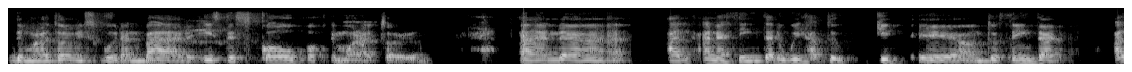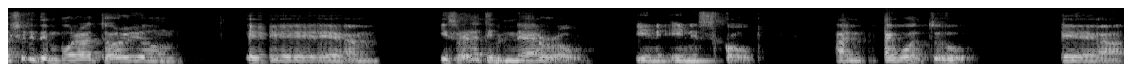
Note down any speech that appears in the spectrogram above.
the moratorium is good and bad is the scope of the moratorium, and uh, and and I think that we have to keep uh, to think that actually the moratorium. Um, is relatively narrow in, in scope. And I want to, uh,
